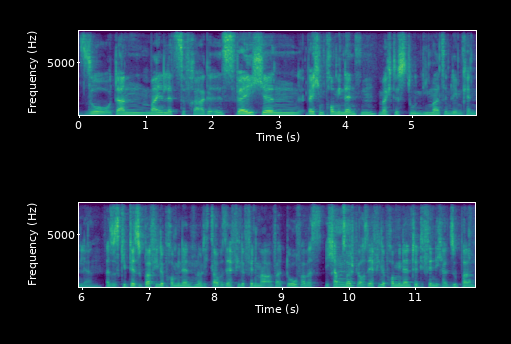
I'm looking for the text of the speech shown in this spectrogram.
So, dann meine letzte Frage ist, welchen, welchen Prominenten möchtest du niemals im Leben kennenlernen? Also es gibt ja super viele Prominenten und ich glaube, sehr viele finden man einfach doof, aber es, ich habe mhm. zum Beispiel auch sehr viele Prominente, die finde ich halt super,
